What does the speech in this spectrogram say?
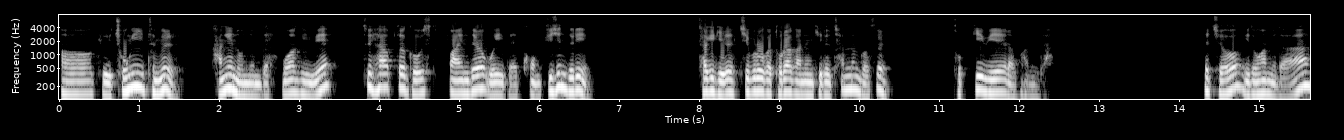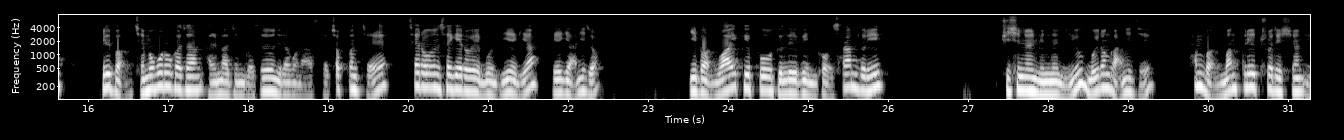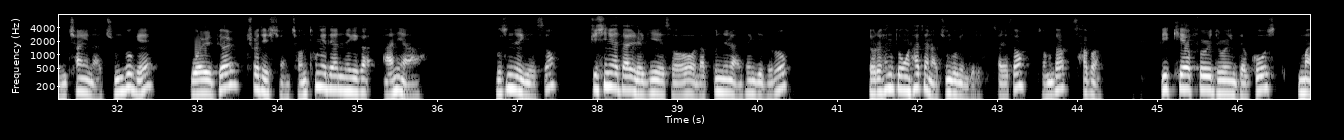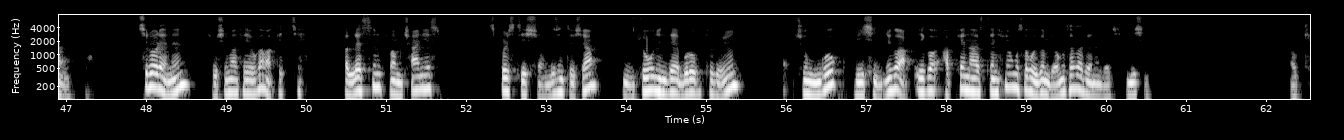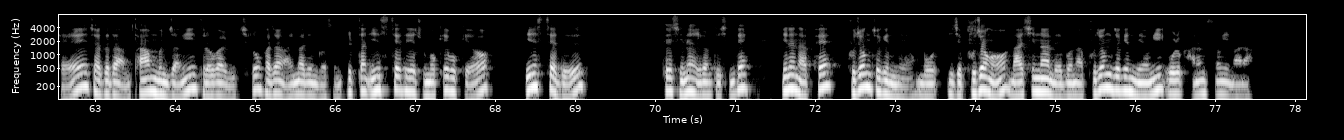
어, 그 종이 등을 강에 놓는데 뭐 하기 위해? To help the ghost find their way back home. 귀신들이 자기 길, 집으로 돌아가는 길을 찾는 것을 돕기 위해라고 합니다. 됐죠? 이동합니다. 1번 제목으로 가장 알맞은 것은 이라고 나왔어요. 첫 번째 새로운 세계로의 문 이 얘기야? 이 얘기 아니죠? 2번 Why people believe in God 사람들이 귀신을 믿는 이유? 뭐 이런 거 아니지. 3번 Monthly tradition in China 중국의 월별 tradition 전통에 대한 얘기가 아니야. 무슨 얘기했어? 귀신의 달 얘기해서 나쁜 일 안 생기도록 여러 행동을 하잖아 중국인들이. 자 그래서 정답 4번 Be careful during the ghost month 7월에는 조심하세요가 맞겠지. A lesson from Chinese superstition. 무슨 뜻이야? 음, 교훈인데 뭐로부터 교훈? 중국 미신. 이거 이거 앞에 나왔을 땐 형용사고 이건 명사가 되는 거지. 미신. 오케이. 자, 그다음 다음 문장이 들어갈 위치로 가장 알맞은 것은 일단 instead에 주목해 볼게요. instead 대신에 이런 뜻인데 얘는 앞에 부정적인 내용, 뭐 이제 부정어, not이나 never나 부정적인 내용이 올 가능성이 많아.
